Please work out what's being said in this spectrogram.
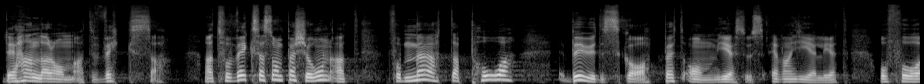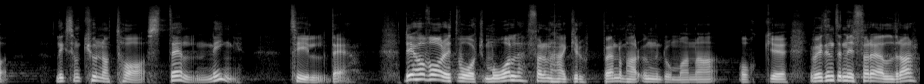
det handlar om att växa. Att få växa som person, att få möta på budskapet om Jesus, evangeliet och få liksom kunna ta ställning till det. Det har varit vårt mål för den här gruppen, de här ungdomarna. Och eh, jag vet inte ni föräldrar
